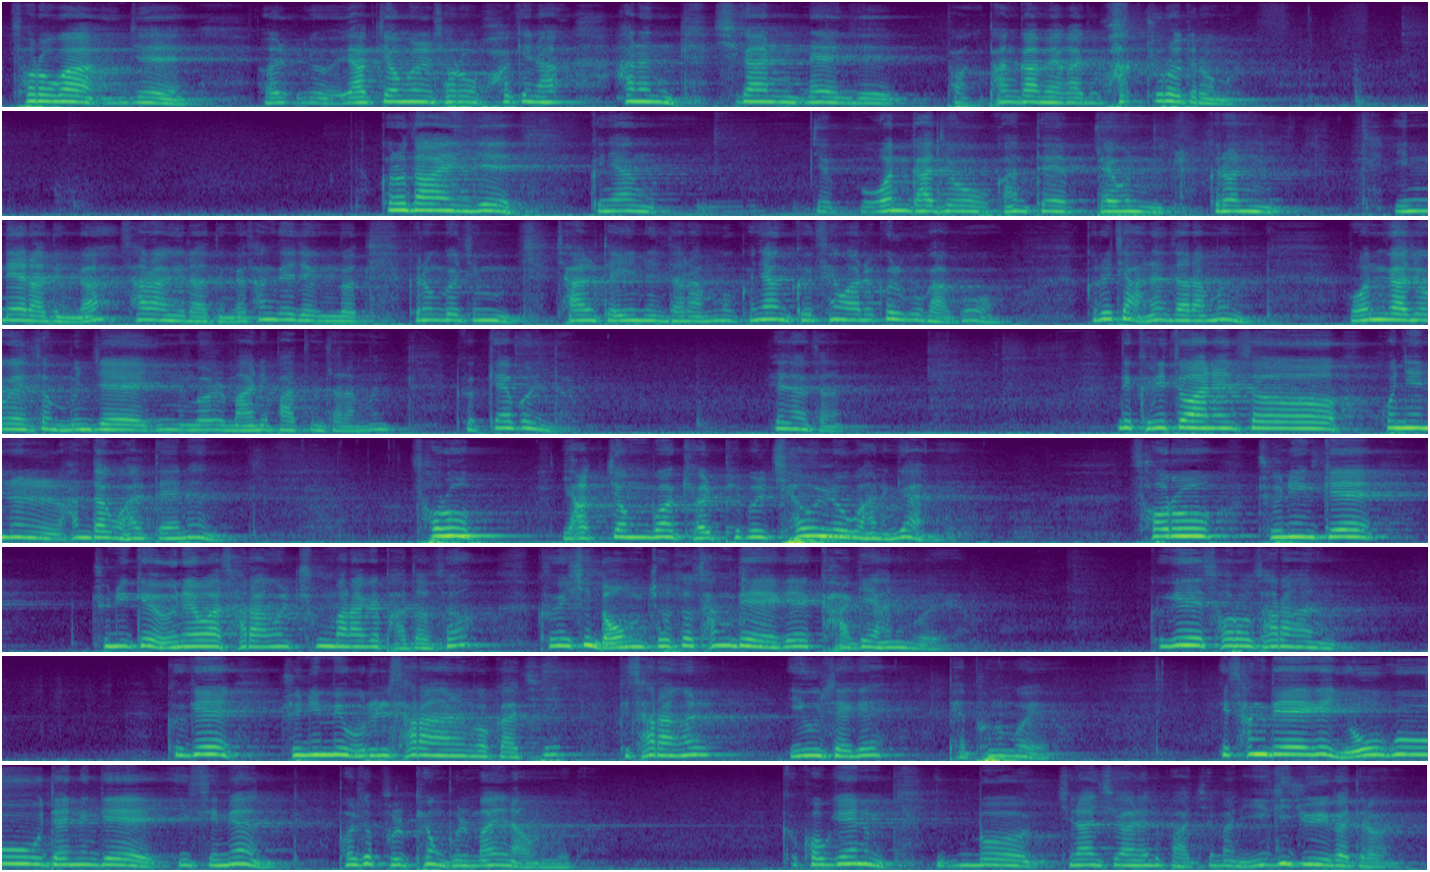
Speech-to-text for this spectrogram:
서로가 이제 약점을 서로 확인하는 시간에 이제 반감해가지고 확 줄어드는 거예요. 그러다가 이제 그냥 원 가족한테 배운 그런 인내라든가 사랑이라든가 상대적인 것 그런 거 좀 잘 돼 있는 사람은 그냥 그 생활을 끌고 가고 그렇지 않은 사람은 원 가족에서 문제 있는 걸 많이 봤던 사람은 그 깨버린다고 세상 사람. 근데 그리스도 안에서 혼인을 한다고 할 때는 서로 약점과 결핍을 채우려고 하는 게 아니에요. 서로 주님께 주님께 은혜와 사랑을 충만하게 받아서 그것이 넘쳐서 상대에게 가게 하는 거예요. 그게 서로 사랑하는. 그게 주님이 우리를 사랑하는 것 같이 그 사랑을 이웃에게 베푸는 거예요. 상대에게 요구되는 게 있으면 벌써 불평, 불만이 나오는 거죠. 그 거기에는 뭐 지난 시간에도 봤지만 이기주의가 들어갑니다.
